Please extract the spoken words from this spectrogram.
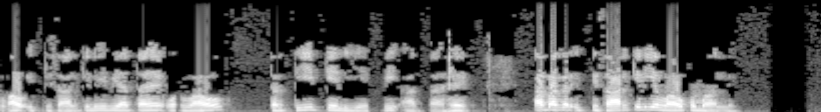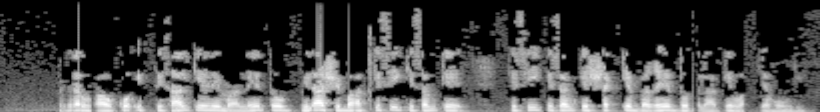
واؤ اتصال کے لیے بھی آتا ہے اور واؤ ترتیب کے لیے بھی آتا ہے۔ اب اگر اتصال کے لیے واؤ کو مان لیں اگر واؤ کو اتصال کے لیے مانے تو بلا شبہ کسی قسم کے، کسی قسم کے شک کے بغیر دو طلاقیں واقع ہوں گی۔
